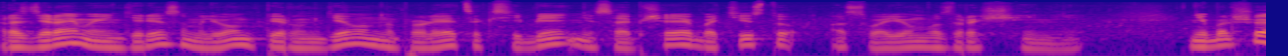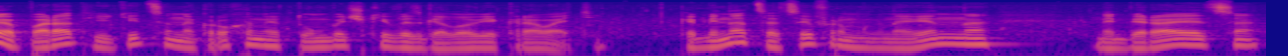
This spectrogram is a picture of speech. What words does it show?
Раздираемый интересом, Леон первым делом направляется к себе, не сообщая Батисту о своем возвращении. Небольшой аппарат ютится на крохотной тумбочке в изголовье кровати. Комбинация цифр мгновенно набирается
